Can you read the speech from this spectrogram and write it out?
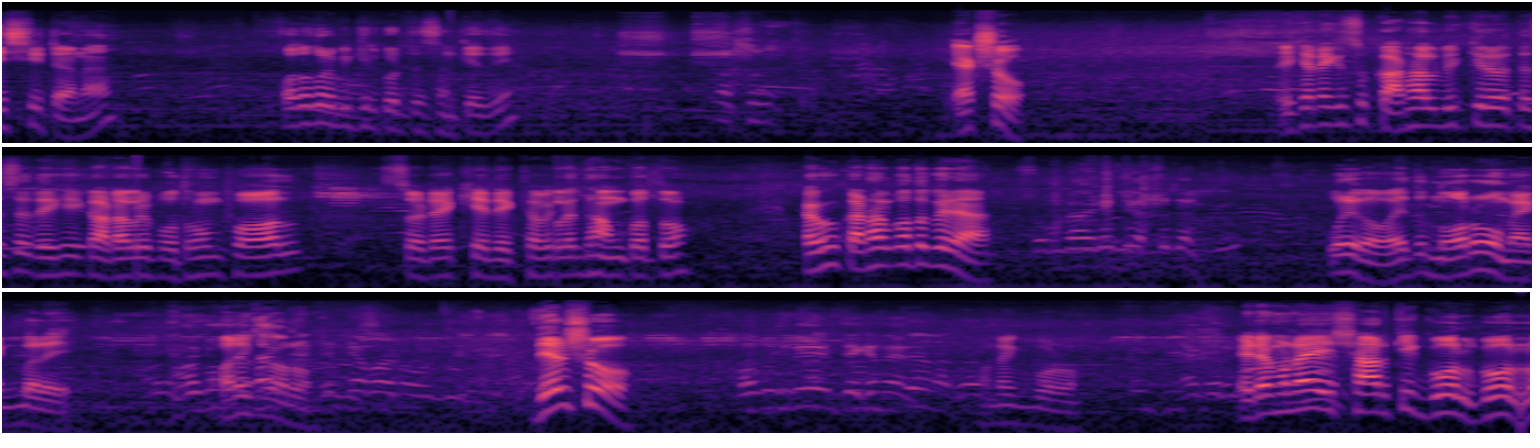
দেশিটা না? কত করে বিক্রি করতেছেন কেজি? একশো। এখানে কিছু কাঁঠাল বিক্রি হতেছে দেখি কাঁঠালের প্রথম ফল। সো এটা খেয়ে দেখতে হবে। দাম কত? কাকু কাঁঠাল কত করে ওরে বাবা এই তো নরম একবারে। অনেক নরম। দেড়শো? অনেক বড়। এটা মনে হয় সার কি গোল গোল?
